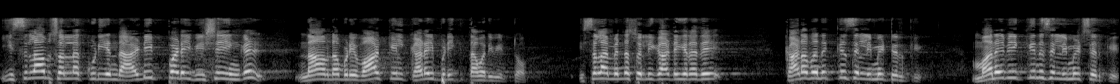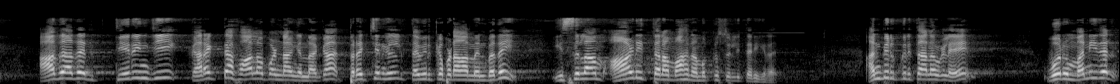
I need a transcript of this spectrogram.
இஸ்லாம் சொல்லக்கூடிய இந்த அடிப்படை விஷயங்கள் நாம் நம்முடைய வாழ்க்கையில் கடைபிடிக்க தவறிவிட்டோம். இஸ்லாம் என்ன சொல்லி காட்டுகிறது? கணவனுக்கு சில லிமிட் இருக்கு. மனைவிக்குன்னு சில லிமிட்ஸ் இருக்கு. அது அதை தெரிஞ்சு கரெக்டா ஃபாலோ பண்ணாங்கன்னாக்கா பிரச்சனைகள் தவிர்க்கப்படலாம் என்பதை இஸ்லாம் ஆணித்தனமாக நமக்கு சொல்லித் தருகிறது. அன்பிற்குறித்தானவர்களே ஒரு மனிதன்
